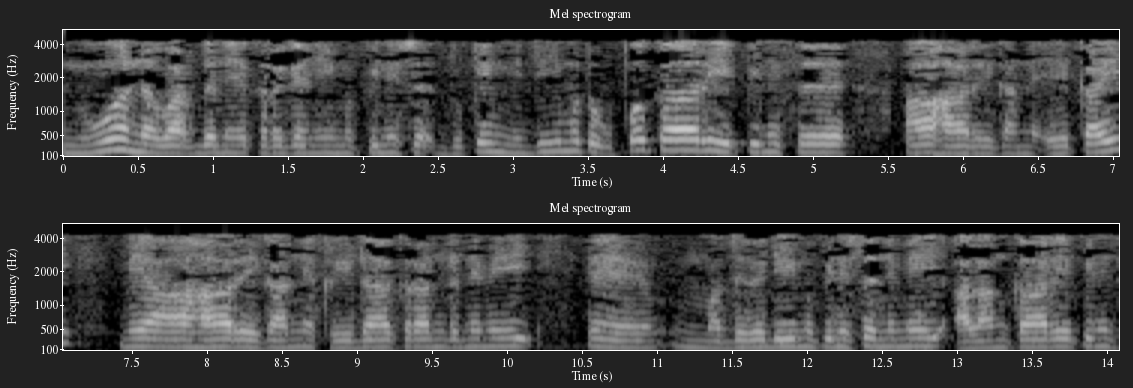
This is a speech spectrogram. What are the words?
නුවණ වර්ධනය කර ගැනීම පිණිස දුකෙන් මිදීමට උපකාරී පිණිස ආහාරය ගන්න. ඒකයි මේ ආහාරය ගන්න ක්‍රීඩා කරන්න නෙමෙයි මද වැඩිම පිණිස නෙමෙයි අලංකාරය පිණිස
